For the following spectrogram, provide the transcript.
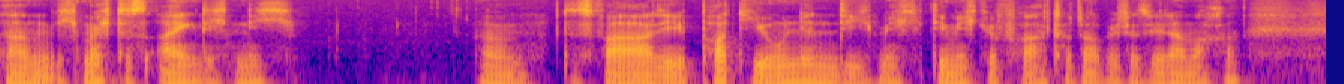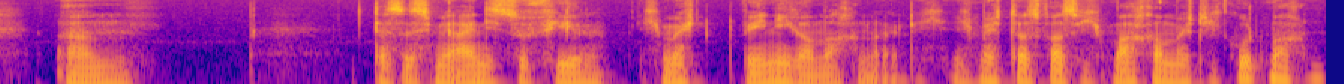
Ähm, ich möchte es eigentlich nicht. Ähm, das war die Pod-Union, die, mich, die mich gefragt hat, ob ich das wieder mache. Ähm, das ist mir eigentlich zu viel. Ich möchte weniger machen eigentlich. Ich möchte das, was ich mache, möchte ich gut machen,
